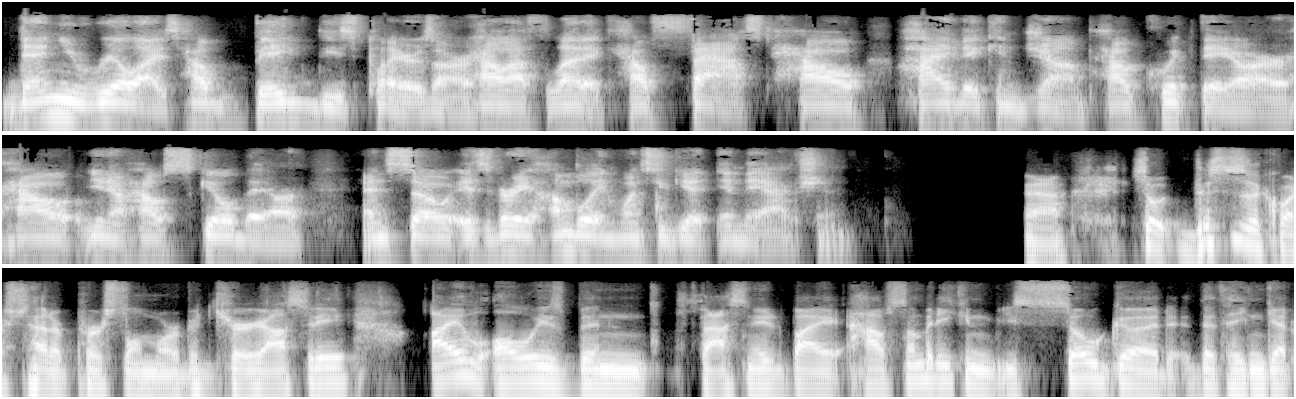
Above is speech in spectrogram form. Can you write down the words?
then you realize how big these players are, how athletic, how fast, how high they can jump, how quick they are, how, you know, how skilled they are. And so it's very humbling once you get in the action. Yeah. So this is a question out of personal morbid curiosity. I've always been fascinated by how somebody can be so good that they can get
